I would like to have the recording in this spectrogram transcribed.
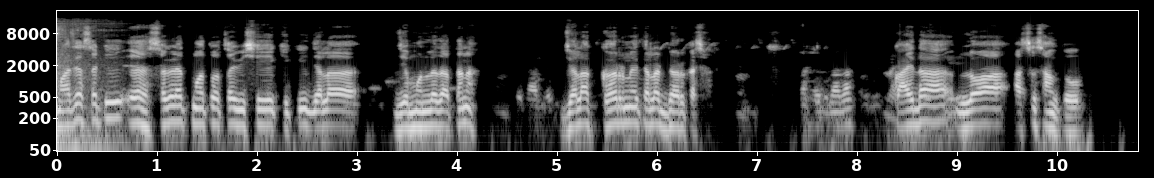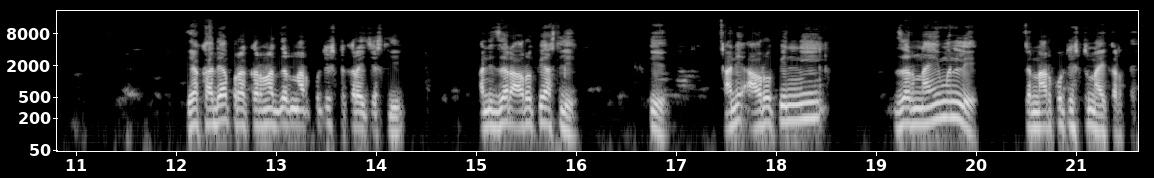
माझ्यासाठी सगळ्यात महत्त्वाचा विषय एक की ज्याला जे म्हणलं जातं ना ज्याला कर नाही त्याला डर कशा कायदा लॉ असं सांगतो एखाद्या प्रकरणात जर नार्कोटेस्ट करायची असली आणि जर आरोपी असले ते आणि आरोपींनी जर नाही म्हणले तर नार्कोटेस्ट नाही करताय.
